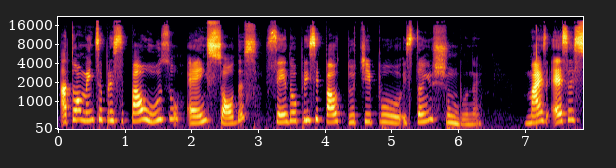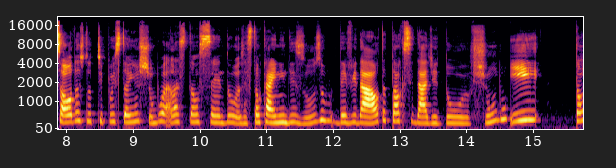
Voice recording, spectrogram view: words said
Atualmente, seu principal uso é em soldas, sendo o principal do tipo estanho chumbo, né? Mas essas soldas do tipo estanho chumbo, elas estão sendo, estão caindo em desuso devido à alta toxicidade do chumbo e tão,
